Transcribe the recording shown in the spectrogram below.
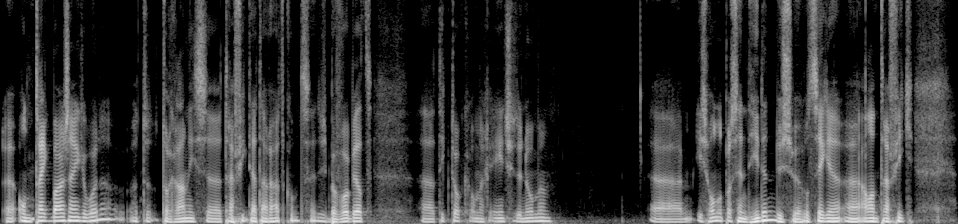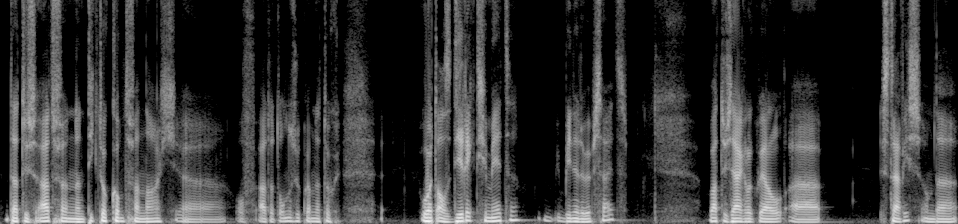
uh, zijn geworden. Het, organische trafiek dat daaruit komt. Hè. Dus bijvoorbeeld uh, TikTok, om er eentje te noemen, uh, is 100% hidden. Dus dat wil zeggen, al een trafiek dat dus uit van een TikTok komt vandaag, of uit het onderzoek kwam dat toch, wordt als direct gemeten binnen de website. Wat dus eigenlijk wel straf is, omdat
